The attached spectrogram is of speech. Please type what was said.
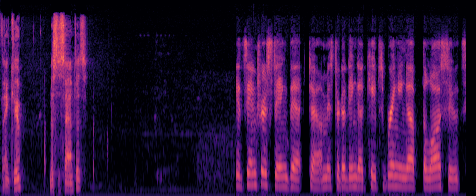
Thank you. Mrs. Santos? it's interesting that uh, Mr. Dotinga keeps bringing up the lawsuits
